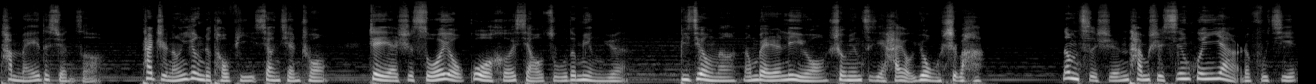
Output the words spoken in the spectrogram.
她没得选择，她只能硬着头皮向前冲。这也是所有过河小卒的命运，毕竟呢，能被人利用，说明自己还有用，是吧？那么此时他们是新婚燕尔的夫妻，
